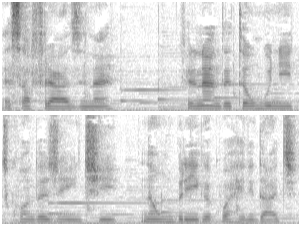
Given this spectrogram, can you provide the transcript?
essa frase, né? Fernanda, é tão bonito quando a gente não briga com a realidade.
